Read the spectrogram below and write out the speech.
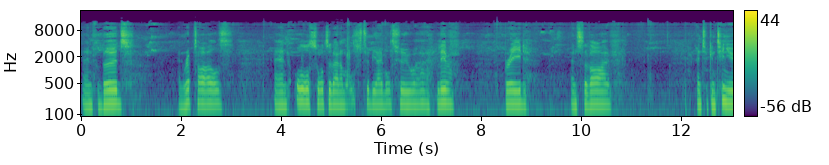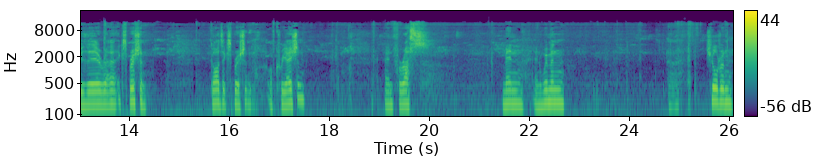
And for birds and reptiles and all sorts of animals to be able to uh, live, breed and survive and to continue their uh, expression, God's expression of creation. And for us men and women uh, children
